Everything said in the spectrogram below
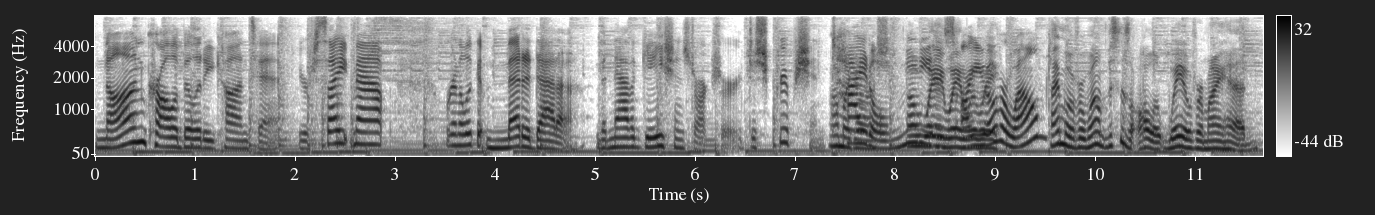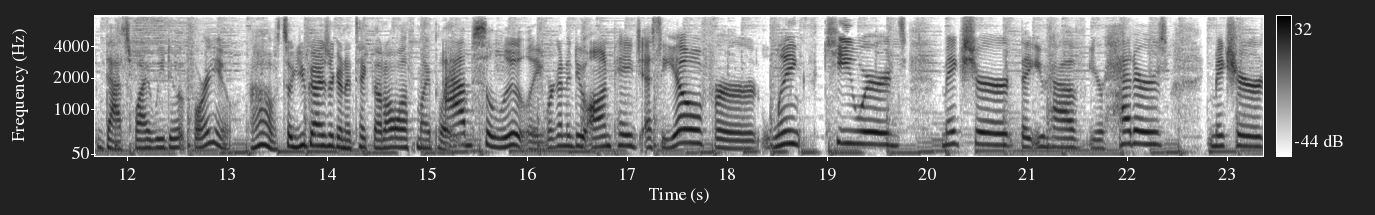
non crawlability content, your sitemap. We're going to look at metadata, the navigation structure, description, Oh title, gosh. media. Oh, wait, wait, Are wait, you overwhelmed? I'm overwhelmed. This is all way over my head. That's why we do it for you. Oh, so you guys are going to take that all off my plate. Absolutely. We're going to do on page SEO for length, keywords. Make sure that you have your headers. Make sure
